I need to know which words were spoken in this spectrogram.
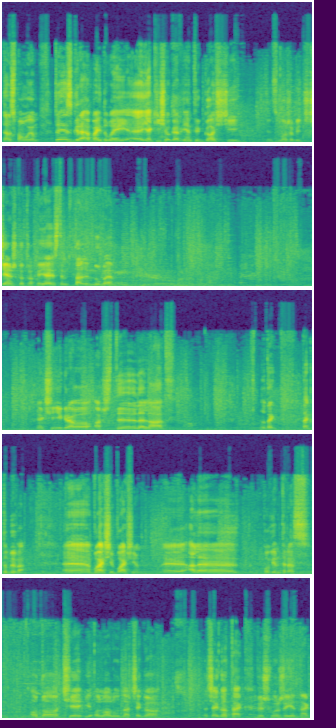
Tam spamują. To jest gra, by the way, e, jakichś ogarniętych gości, więc może być ciężko trochę. Ja jestem totalnym nubem. Jak się nie grało aż tyle lat, no tak, tak to bywa. E, właśnie, właśnie. E, ale powiem teraz o Docie i o LoLu. Dlaczego, dlaczego tak wyszło, że jednak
